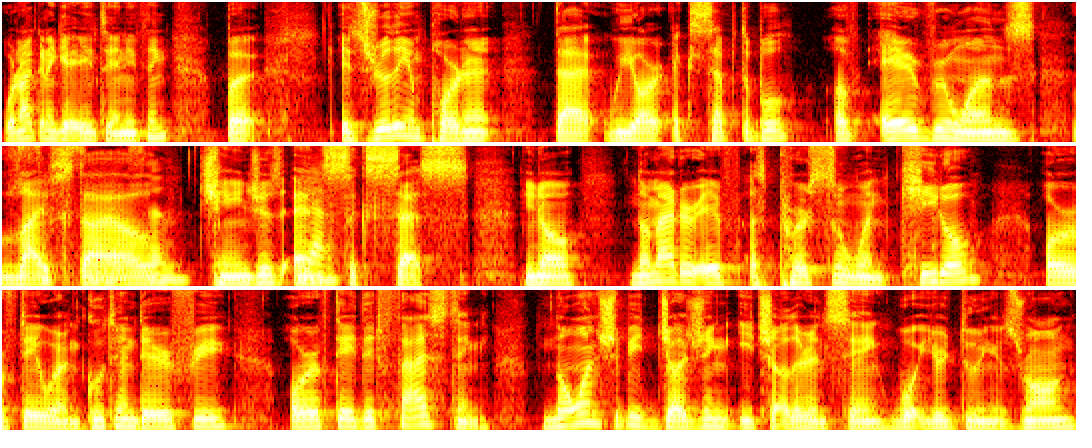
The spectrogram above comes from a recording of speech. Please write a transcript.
We're not going to get into anything, but it's really important that we are acceptable of everyone's lifestyle and- changes and Yeah. success. You know, no matter if a person went keto or if they went gluten dairy free or if they did fasting, no one should be judging each other and saying what you're doing is wrong,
